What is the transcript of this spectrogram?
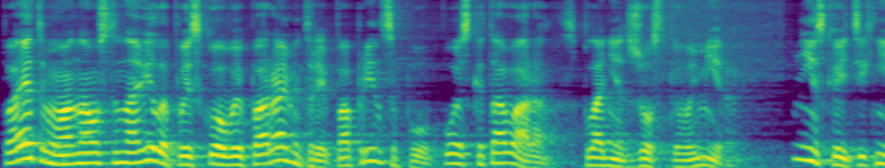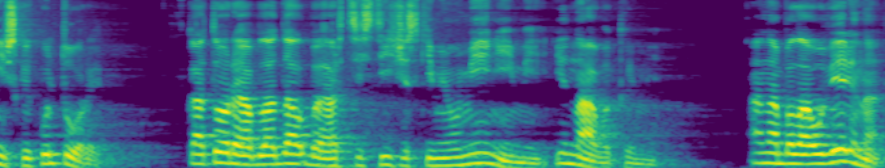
Поэтому она установила поисковые параметры по принципу поиска товара с планет жесткого мира, низкой технической культуры, который обладал бы артистическими умениями и навыками. Она была уверена,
